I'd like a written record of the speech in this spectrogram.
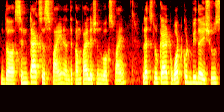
the syntax is fine and the compilation works fine. Let's look at what could be the issues.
